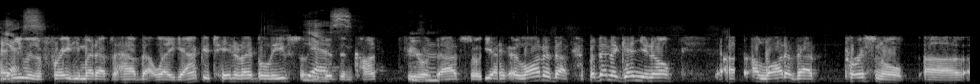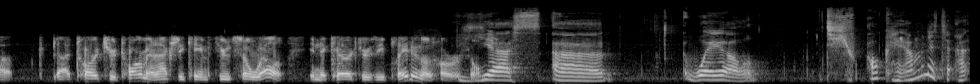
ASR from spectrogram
and yes. he was afraid he might have to have that leg amputated, I believe. So Yes. Mm-hmm. he lived in constant fear of that. So yeah, a lot of that. But then again, you know, a, a lot of that personal uh, uh, torture, torment actually came through so well in the characters he played in those horror films. Yes, uh, Whale. Okay, I'm going to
